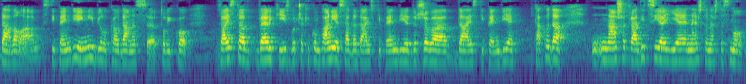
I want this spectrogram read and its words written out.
davala stipendije i nije bilo kao danas a, toliko zaista veliki izbor, čak i kompanije sada daju stipendije, država daje stipendije, tako da naša tradicija je nešto na što smo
